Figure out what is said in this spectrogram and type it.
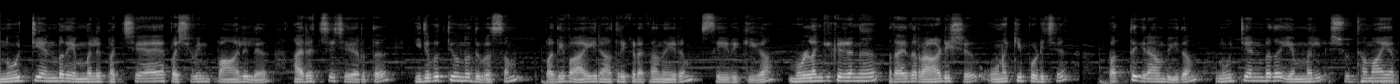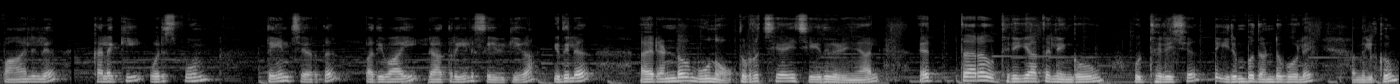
നൂറ്റി അൻപത് എം എൽ പച്ചയായ പശുവിൻ പാലിൽ അരച്ച് ചേർത്ത് ഇരുപത്തിയൊന്ന് ദിവസം പതിവായി രാത്രി കിടക്കാൻ നേരം സേവിക്കുക. മുള്ളങ്കിക്കിഴങ്ങ് അതായത് റാഡിഷ് ഉണക്കിപ്പൊടിച്ച് പത്ത് ഗ്രാം വീതം നൂറ്റി അൻപത് എം എൽ ശുദ്ധമായ പാലിൽ കലക്കി ഒരു സ്പൂൺ തേൻ ചേർത്ത് പതിവായി രാത്രിയിൽ സേവിക്കുക. ഇതിൽ രണ്ടോ മൂന്നോ തുടർച്ചയായി ചെയ്തു കഴിഞ്ഞാൽ എത്ര ഉദ്ധരിക്കാത്ത ലിംഗവും ഉദ്ധരിച്ച് ഇരുമ്പ് ദണ്ട് പോലെ നിൽക്കും.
